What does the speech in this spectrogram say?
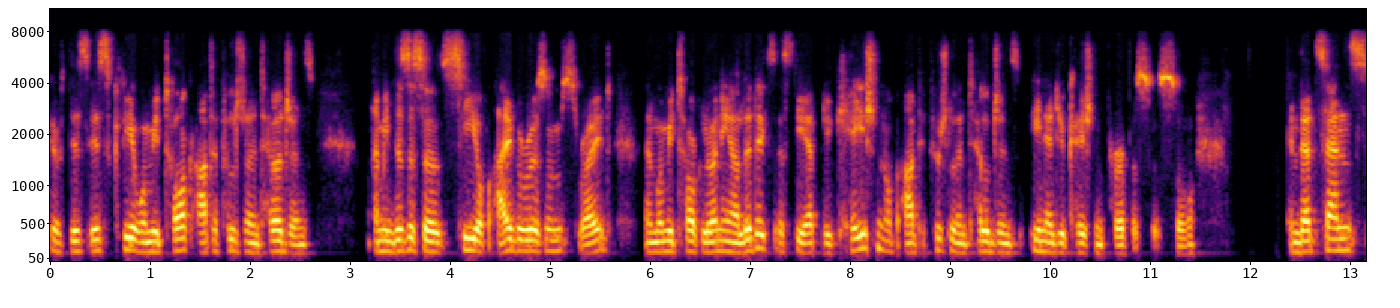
if this is clear when we talk artificial intelligence. I mean, this is a sea of algorithms, right? And when we talk learning analytics, it's the application of artificial intelligence in education purposes. So in that sense,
